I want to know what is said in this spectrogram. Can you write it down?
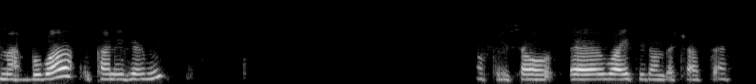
Mahbuba, can you hear me? Okay, so uh, write it on the chat then.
